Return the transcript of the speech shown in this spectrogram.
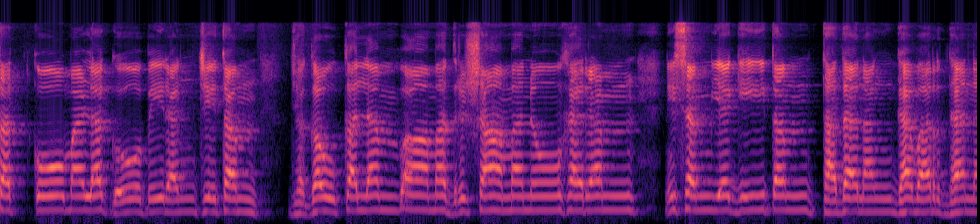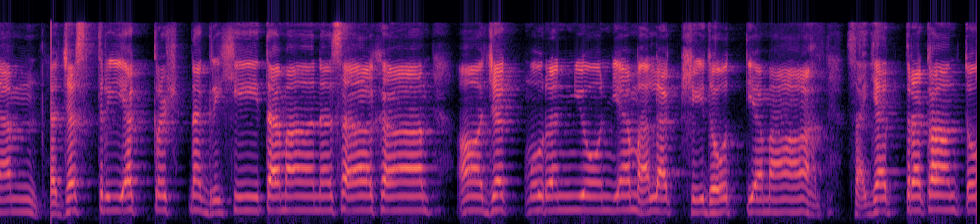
तत्कोमलगोभिरञ्जितं जगौकलं वामदृशा मनोहरं निशम्यगीतं तदनङ्गवर्धनं रजस्त्रियः कृष्णगृहीतमानसाः यत्र कान्तो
